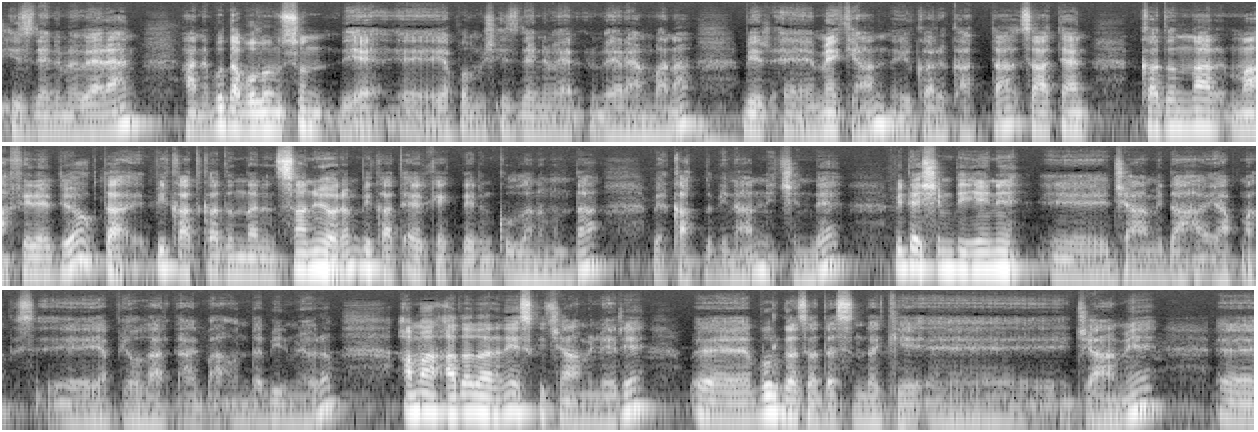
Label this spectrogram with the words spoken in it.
izlenimi veren, hani bu da bulunsun diye e, yapılmış izlenimi veren bana bir e, mekan yukarı katta. Zaten kadınlar mahfilede yok da bir kat kadınların sanıyorum bir kat erkeklerin kullanımında ve katlı binanın içinde. Bir de şimdi yeni e, cami daha yapmak e, yapıyorlar galiba onu da bilmiyorum. Ama adaların eski camileri e, Burgaz Adası'ndaki e, cami, e,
